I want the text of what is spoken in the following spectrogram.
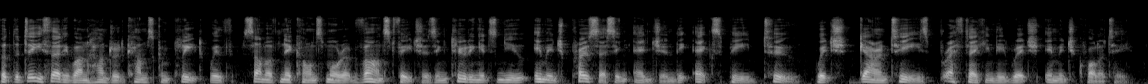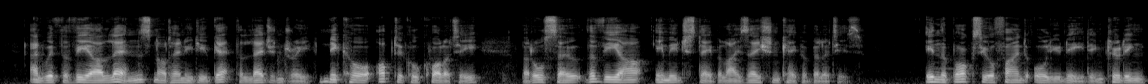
But the D3100 comes complete with some of Nikon's more advanced features including its new image processing engine, the EXPEED 2, which guarantees breathtakingly rich image quality. And with the VR lens, not only do you get the legendary Nikkor optical quality, but also the VR image stabilization capabilities. In the box you'll find all you need, including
